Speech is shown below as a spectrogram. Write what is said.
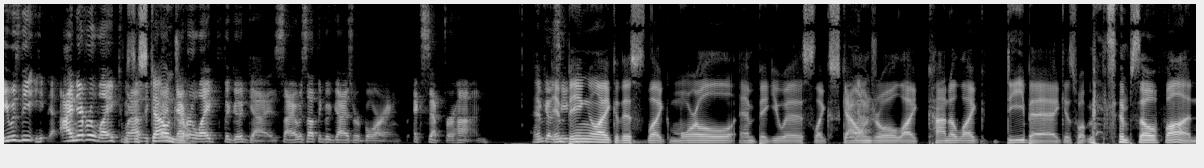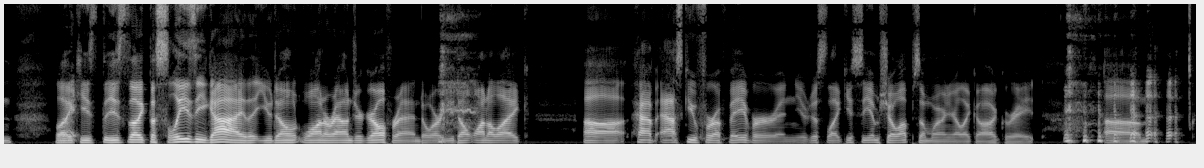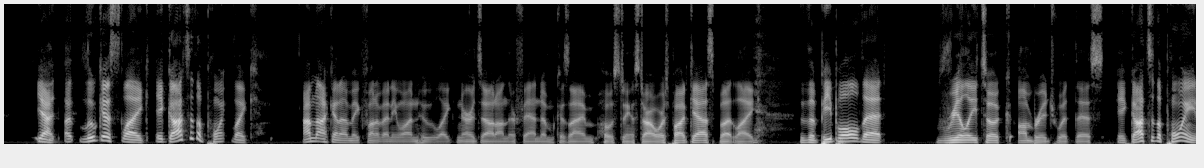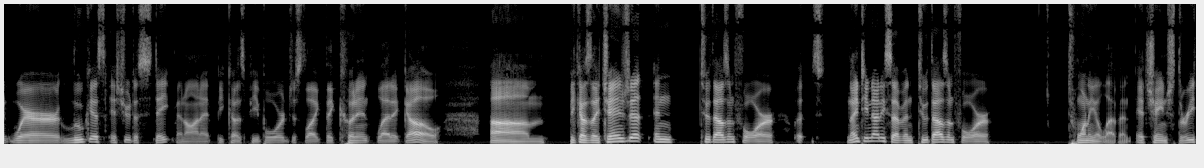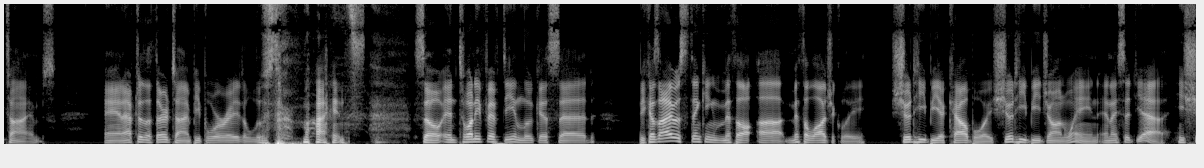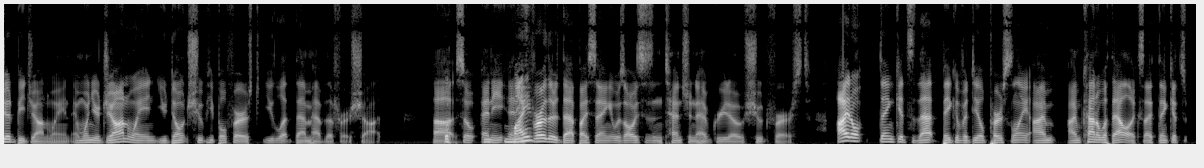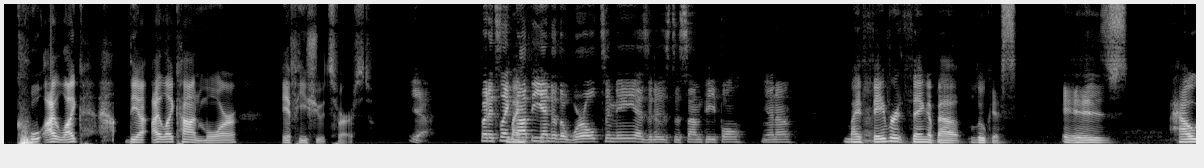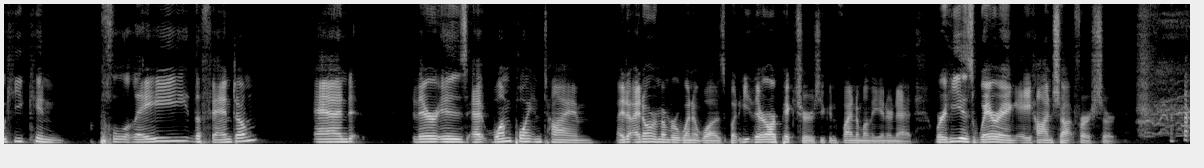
He was the he, I never liked when He's I was a kid. I scoundrel. never liked the good guys. I always thought the good guys were boring, except for Han. Him, him he- being like this like moral ambiguous like scoundrel like kind of like d-bag is what makes him so fun like Right. he's he's like the sleazy guy that you don't want around your girlfriend or you don't want to like uh have ask you for a favor and you're just like you see him show up somewhere and you're like oh great Um, yeah uh, lucas like it got to the point like i'm not gonna make fun of anyone who like nerds out on their fandom because i'm hosting a star wars podcast but like the people that really took umbrage with this it got to the point where lucas issued a statement on it because people were just like they couldn't let it go. Um because they changed it in 2004 1997 2004 2011 it changed three times. And after the third time people were ready to lose their minds. So in 2015 lucas said because i was thinking mytho- uh, mythologically should he be a cowboy? Should he be john wayne? And i said yeah he should be john wayne. And when you're john wayne you don't shoot people first. You let them have the first shot. Uh, so and he, and my- he furthered that by saying it was always his intention to have Greedo shoot first. I don't think it's that big of a deal personally. I'm I'm kind of with Alex. I think it's cool. I like the I like Han more if he shoots first. Yeah. But it's like My- not the end of the world to me as it is to some people, you know? My favorite thing about Lucas is how he can play the phantom And there is at one point in time, I, d- I don't remember when it was, but he, there are pictures, you can find them on the internet, where he is wearing a Han Shot First shirt.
